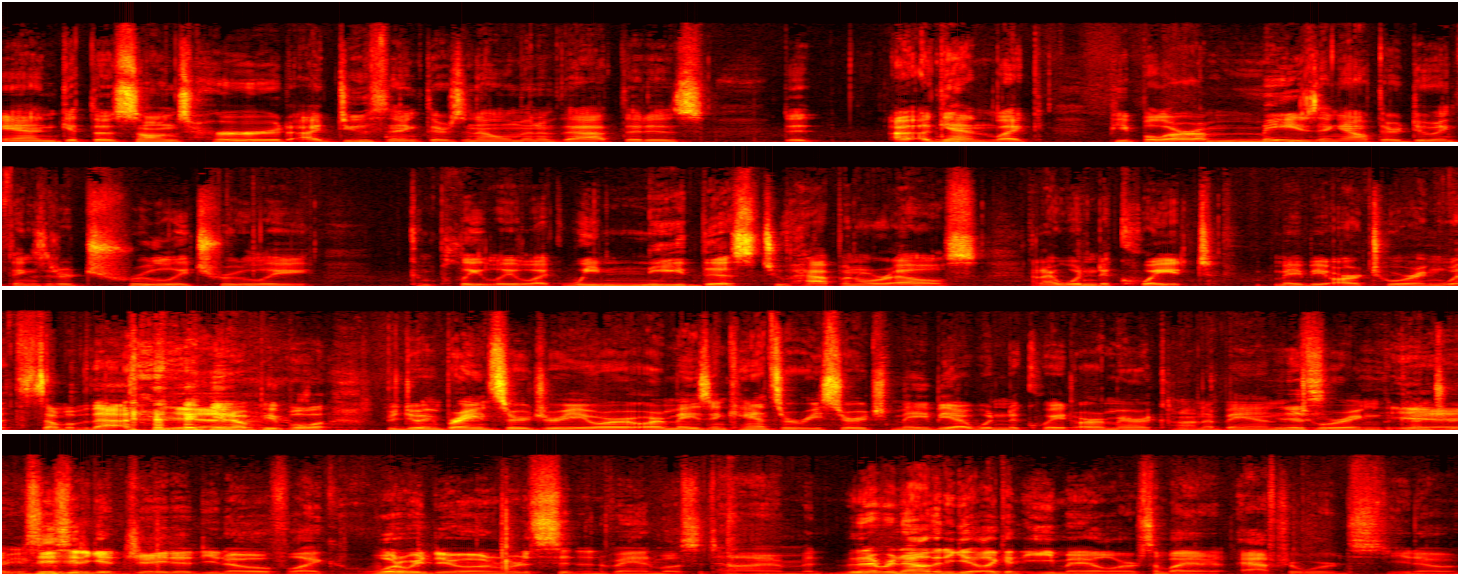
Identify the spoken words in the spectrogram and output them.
and get those songs heard. I do think there's an element of that that is that again, like people are amazing out there doing things that are truly, truly, completely like we need this to happen or else. And I wouldn't equate maybe our touring with some of that. Yeah. you know, people doing brain surgery or, or amazing cancer research. Maybe I wouldn't equate our Americana band It's- touring the yeah, country. It's easy to get jaded, you know, of like, what are we doing? We're just sitting in a van most of the time. And but every now and then you get like an email or somebody afterwards, you know,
